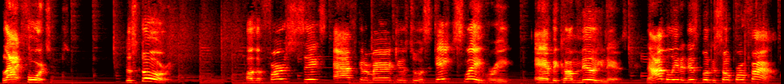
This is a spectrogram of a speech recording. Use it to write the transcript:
Black Fortunes. The story of the first six African Americans to escape slavery and become millionaires. Now, I believe that this book is so profound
